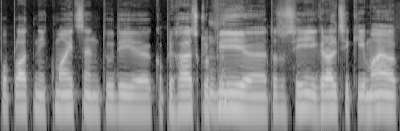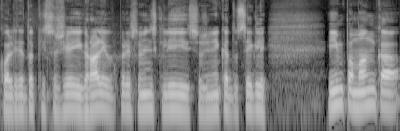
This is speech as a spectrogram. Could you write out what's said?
poplatnik, majcen, tudi ko prihajajo sklopi. Uh -huh. To so vsi igralci, ki imajo kvaliteto, ki so že igrali v prvi slovenski ligi, so že nekaj dosegli. In pa manjka.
